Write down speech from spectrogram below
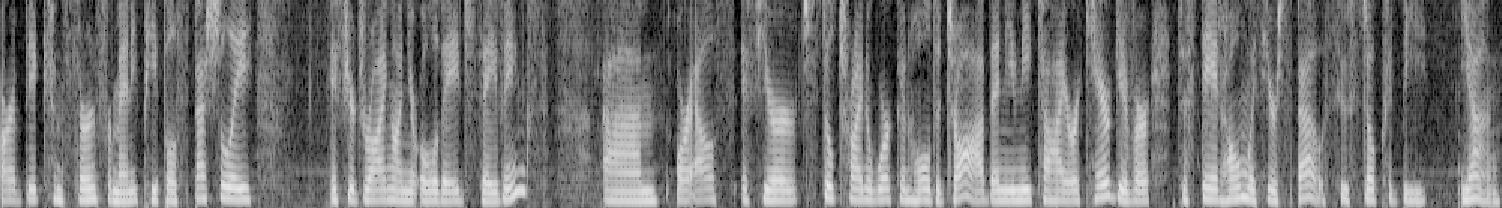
are a big concern for many people, especially if you're drawing on your old age savings. Um, or else, if you're still trying to work and hold a job and you need to hire a caregiver to stay at home with your spouse who still could be young.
